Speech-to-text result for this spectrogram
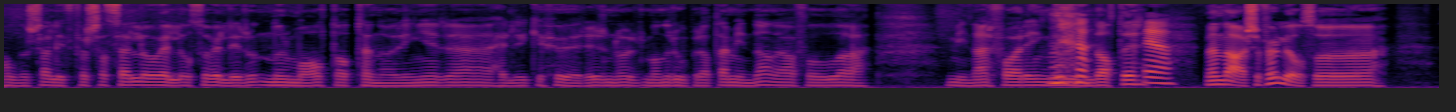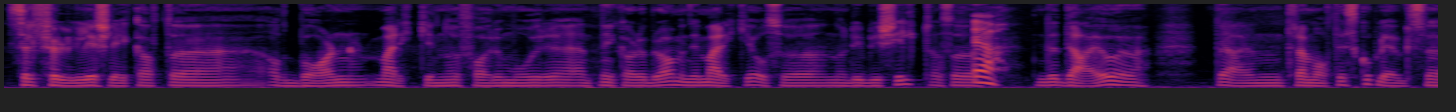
holder seg litt for seg selv, og veld, også veldig normalt at tenåringer eh, heller ikke hører når man roper at det er middag. Det er iallfall min erfaring med min datter. Ja. Men det er selvfølgelig også selvfølgelig slik at, eh, at barn merker når far og mor eh, enten ikke har det bra, men de merker jo også når de blir skilt. Altså, ja. det, det er jo det er en traumatisk opplevelse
